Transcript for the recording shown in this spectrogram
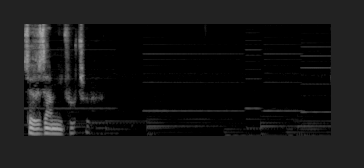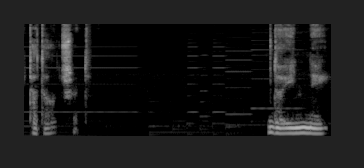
ze łzami w oczach. Tata odszedł do innej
